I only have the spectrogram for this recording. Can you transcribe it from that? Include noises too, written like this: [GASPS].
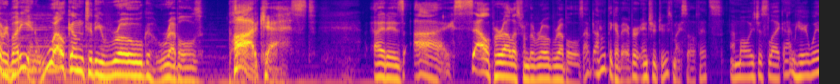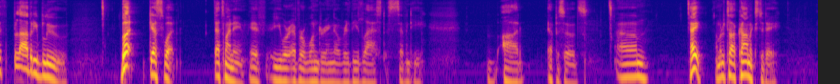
Everybody, and welcome to the Rogue Rebels podcast. It is I, Sal Perales from the Rogue Rebels. I don't think I've ever introduced myself. That's I'm always just like I'm here with Blobbity Blue. But guess what? That's my name. If you were ever wondering over the last seventy odd episodes. Um, hey, I'm going to talk comics today.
